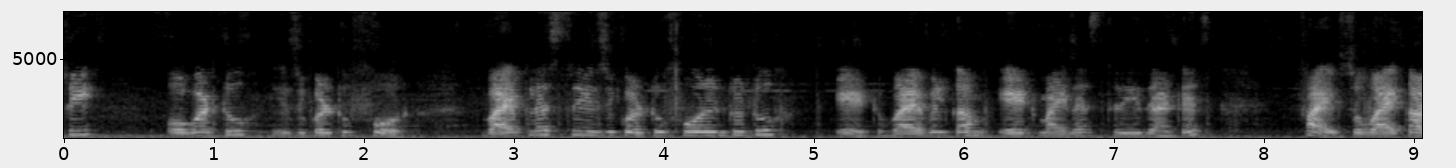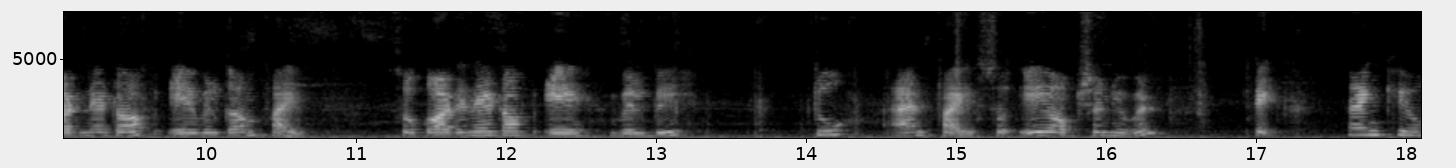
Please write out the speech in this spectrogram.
3 over 2 is equal to 4. y plus 3 is equal to 4 into 2 8. y will come 8 minus 3 that is 5. So y coordinate of A will come 5. So coordinate of A will be 2 and 5. So A option you will take Thank you.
